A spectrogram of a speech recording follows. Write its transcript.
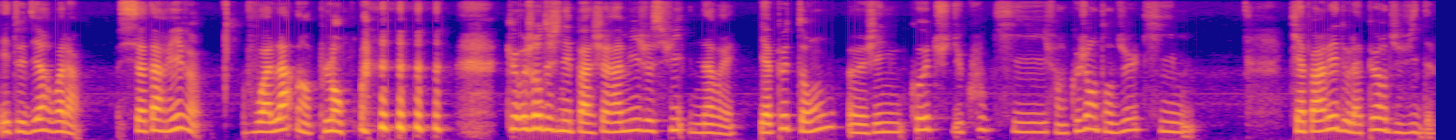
et te dire, voilà, si ça t'arrive, Voilà un plan que aujourd'hui je n'ai pas. Cher ami, je suis navrée. Il y a peu de temps, euh, j'ai une coach du coup qui, enfin que j'ai entendu qui, a parlé de la peur du vide.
